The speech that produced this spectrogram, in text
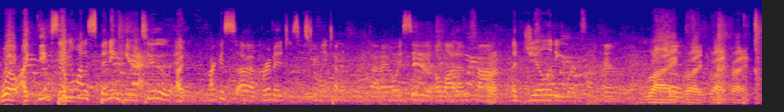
Well, I think I'm seeing the- a lot of spinning here too, and I- Marcus uh, Brimage is extremely technical with that. I always see a lot of um, agility work from him. Right, Both. right, right, right.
